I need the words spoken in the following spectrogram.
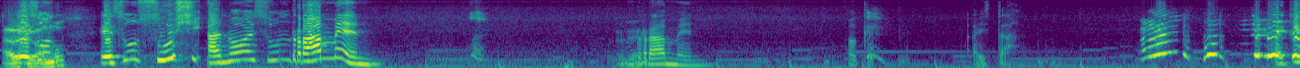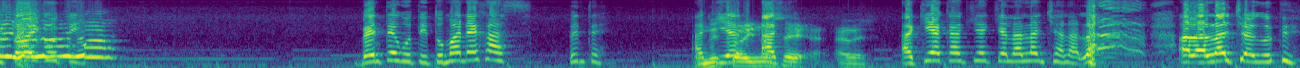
A ver, es, un, vamos. es un sushi. Ah, no, es un ramen. Ver. Ramen. Ok. Ahí está. Aquí estoy, Guti. Vente, Guti, tú manejas. Vente. ¿Dónde Aquí, estoy? No aquí, sé. A ver. aquí, acá, aquí, aquí, a la lancha, a la, la- a la lancha, Guti.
